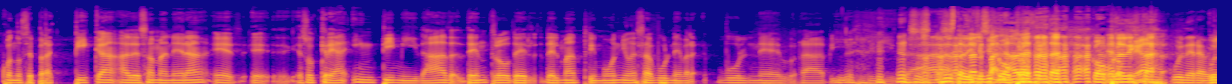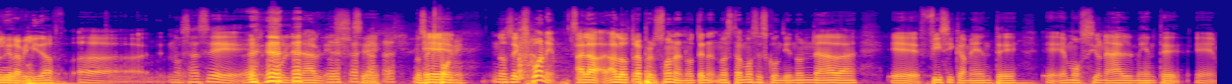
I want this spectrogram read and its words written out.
cuando se practica de esa manera, eso crea intimidad dentro del, matrimonio, esa vulnerabilidad. Eso, está difícil como, vulnerabilidad. Ah, nos hace vulnerables. Sí. Nos expone nos expone a la, otra persona, no, no estamos escondiendo nada eh, físicamente, eh, emocionalmente eh,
